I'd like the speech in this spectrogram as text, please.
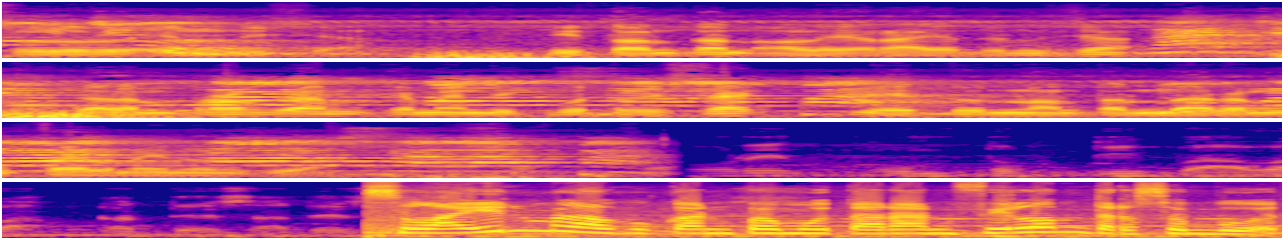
seluruh Indonesia ditonton oleh rakyat Indonesia dalam program Kemendikbudristek yaitu nonton bareng film Indonesia. Selain melakukan pemutaran film tersebut,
